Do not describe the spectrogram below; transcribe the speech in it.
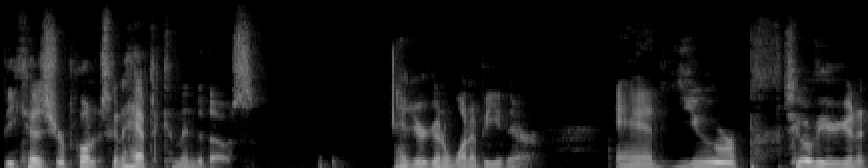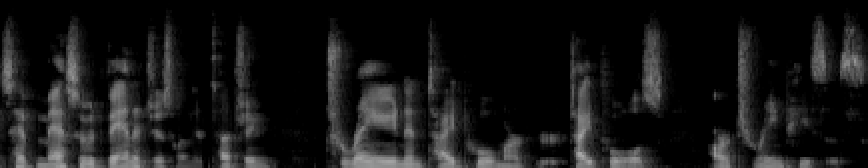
because your opponent's going to have to come into those, and you're going to want to be there. And your two of your units have massive advantages when they're touching terrain and tide pool marker. Tide pools are terrain pieces.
